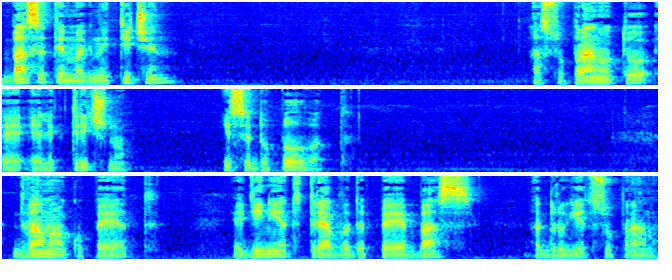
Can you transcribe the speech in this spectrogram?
Басът е магнетичен, а сопраното е електрично и се допълват. Двама ако пеят, единият трябва да пее бас, а другият сопрано.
